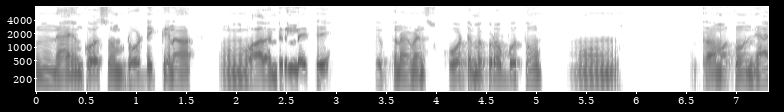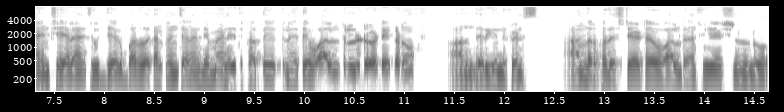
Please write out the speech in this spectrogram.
న్యాయం కోసం రోడ్డెక్కిన ఎక్కిన వాలంటీర్లు అయితే చెప్తున్నారు ఫ్రెండ్స్ కూటమి ప్రభుత్వం తమకు న్యాయం చేయాలని ఉద్యోగ భద్రత కల్పించాలని డిమాండ్ అయితే పెద్ద ఎత్తున అయితే వాలంటీర్లు రోడ్ ఎక్కడం జరిగింది ఫ్రెండ్స్. ఆంధ్రప్రదేశ్ స్టేట్ వాలంటీర్ అసోసియేషన్లు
